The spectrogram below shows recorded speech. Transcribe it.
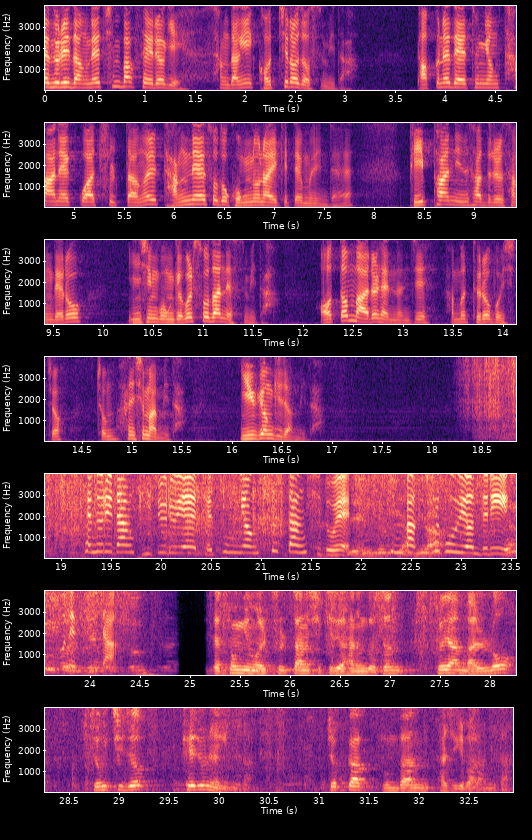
새누리당 내 친박 세력이 상당히 거칠어졌습니다. 박근혜 대통령 탄핵과 출당을 당내에서도 공론화했기 때문인데 비판 인사들을 상대로 인신공격을 쏟아냈습니다. 어떤 말을 했는지 한번 들어보시죠. 좀 한심합니다. 이유경 기자입니다. 새누리당 비주류의 대통령 출당 시도에 친박 최고위원들이 흥분했습니다. 대통령을 출당시키려 하는 것은 그야말로 정치적 폐륜행입니다. 즉각 중단하시기 바랍니다.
